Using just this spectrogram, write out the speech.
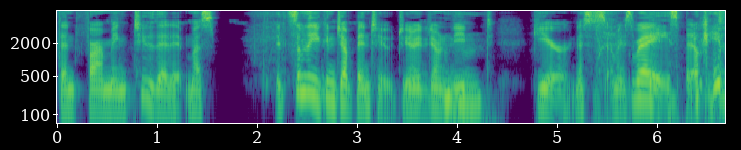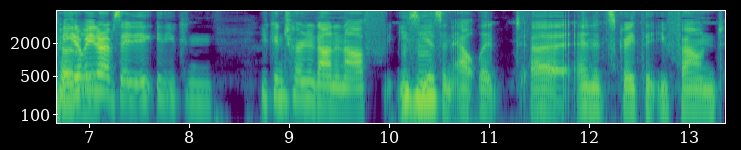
than farming too that it must. It's something you can jump into. Do you know? You don't need gear necessarily. I mean, it's Mm-hmm. Right. bass, but okay. But you, know, you know what I'm saying? It, it- you can you can turn it on and off easy Mhm. as an outlet, uh, and it's great that you found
